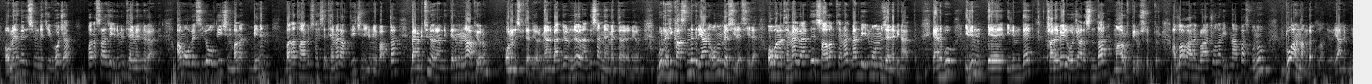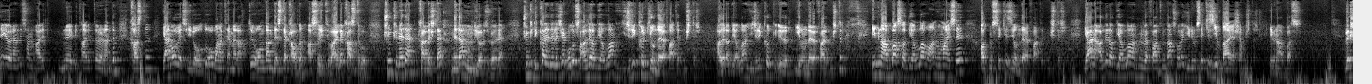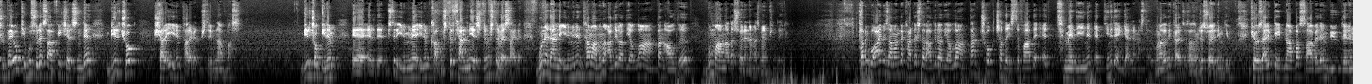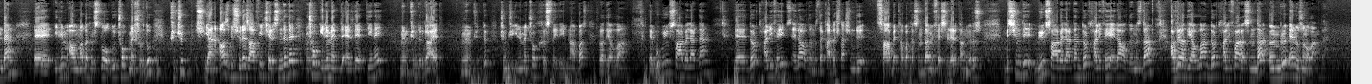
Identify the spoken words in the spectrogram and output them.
O Mehmet ismindeki hoca bana sadece ilimin temelini verdi. Ama o vesile olduğu için bana benim bana tabir sahihse temel attığı için ilmi bapta ben bütün öğrendiklerimi ne yapıyorum? Onu nispet ediyorum. Yani ben diyorum ne öğrendiysem Mehmet'ten öğreniyorum. Buradaki kastım nedir? Yani onun vesilesiyle. O bana temel verdi, sağlam temel. Ben de ilmi onun üzerine bina ettim. Yani bu ilim e, ilimde talebe ile hoca arasında maruf bir usluptur. Allahu alem raci olan İbn Abbas bunu bu anlamda kullanıyor. Yani ne öğrendiysem alet İbn bir Talip'ten öğrendim. Kastı yani o vesile oldu. O bana temel attı. Ondan destek aldım. Asıl itibariyle kastı bu. Çünkü neden kardeşler? Neden bunu diyoruz böyle? Çünkü dikkat edilecek olursa Ali radıyallahu anh Hicri 40 yılında vefat etmiştir. Ali radıyallahu anh Hicri 40 yılında vefat etmiştir. İbn Abbas radıyallahu anhuma ise 68 yılında vefat etmiştir. Yani Ali radıyallahu anh'ın vefatından sonra 28 yıl daha yaşamıştır İbn Abbas. Ve şüphe yok ki bu süre sarfı içerisinde birçok şer'i ilim talep etmiştir İbn Abbas. Birçok ilim e, elde etmiştir. ilmine ilim katmıştır. Kendini yetiştirmiştir vesaire. Bu nedenle ilminin tamamını Ali radıyallahu anh'tan aldığı bu manada söylenemez. Mümkün değil. Tabi bu aynı zamanda kardeşler Ali radıyallahu anh'tan çokça da istifade etmediğini, ettiğini de engellemez tabi. Buna da dikkat edeceğiz az önce söylediğim gibi. Ki özellikle İbn Abbas sahabelerin büyüklerinden e, ilim almada hırslı olduğu çok meşhurdu. Küçük yani az bir süre zarfı içerisinde de çok ilim elde ettiğine mümkündür gayet mümkündür. Çünkü ilme çok hırslıydı İbn Abbas radıyallahu anh. E, bu büyük sahabelerden e, dört halifeyi biz ele aldığımızda kardeşler şimdi sahabe tabakasında müfessirleri tanıyoruz. Biz şimdi büyük sahabelerden dört halifeyi ele aldığımızda Ali radıyallahu anh dört halife arasında ömrü en uzun olandı.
